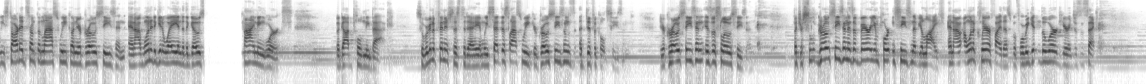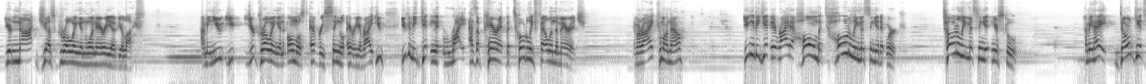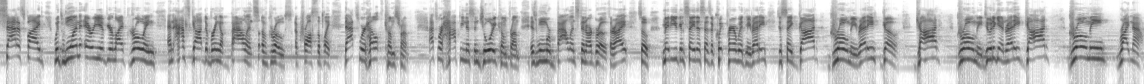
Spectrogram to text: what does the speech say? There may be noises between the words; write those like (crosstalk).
we started something last week on your grow season, and I wanted to get away into the go timing works, but God pulled me back. So we're going to finish this today, and we said this last week. Your grow season's a difficult season. Your grow season is a slow season. But your grow season is a very important season of your life. And I, I want to clarify this before we get into the word here in just a second. You're not just growing in one area of your life. I mean, you, you, you're growing in almost every single area, right? You, you can be getting it right as a parent, but totally fell in the marriage. Am I right? Come on now. You can be getting it right at home, but totally missing it at work, totally missing it in your school. I mean, hey, don't get satisfied with one area of your life growing and ask God to bring a balance of growth across the plane. That's where health comes from. That's where happiness and joy come from, is when we're balanced in our growth, all right? So maybe you can say this as a quick prayer with me. Ready? Just say, God, grow me. Ready? Go. God, grow me. Do it again. Ready? God, grow me right now.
